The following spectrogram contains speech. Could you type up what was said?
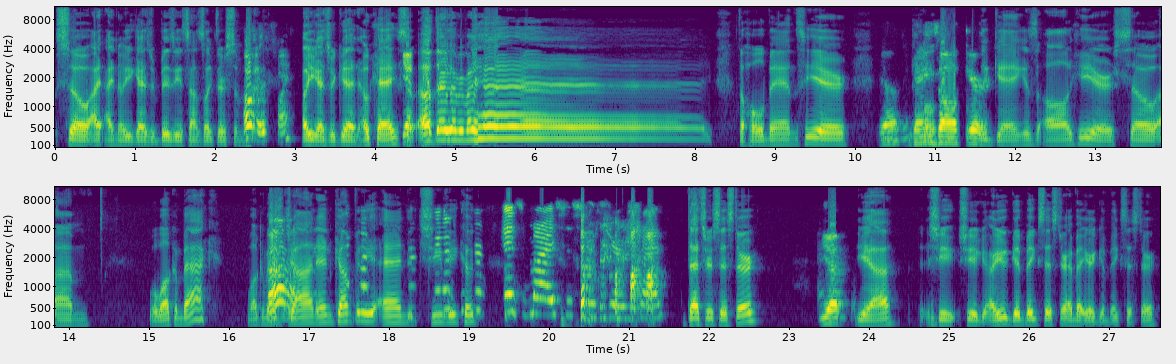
So I, I know you guys are busy. It sounds like there's some. Oh, that's fine. Oh, you guys are good. Okay. So, Yep. oh, there's everybody. Hey! The whole band's here. Yeah, the gang's all here. The gang is all here. So, um, well, welcome back. Welcome back, Ah. John and company and Chibi. Co- It's my sister's here, son. That's your sister. Yep. Yeah. She, she. Are you a good big sister? I bet you're a good big sister.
